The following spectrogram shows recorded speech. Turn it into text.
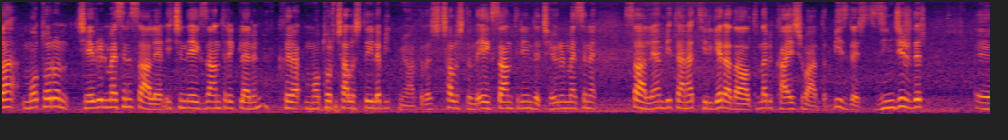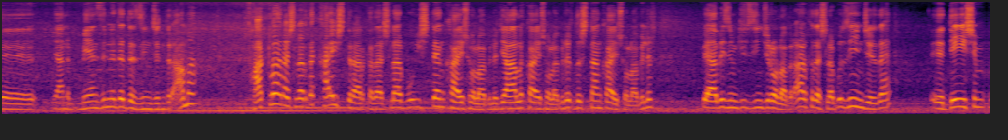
da motorun çevrilmesini sağlayan içinde egzantriklerin motor çalıştığıyla bitmiyor arkadaş. Çalıştığında egzantriğin de çevrilmesini sağlayan bir tane trigger adı altında bir kayış vardır. Bizde zincirdir. Ee, yani benzinli de de zincirdir ama farklı araçlarda kayıştır arkadaşlar. Bu içten kayış olabilir, yağlı kayış olabilir, dıştan kayış olabilir veya bizimki zincir olabilir. Arkadaşlar bu zincirde e, değişim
